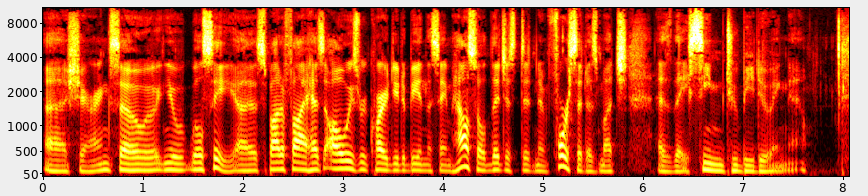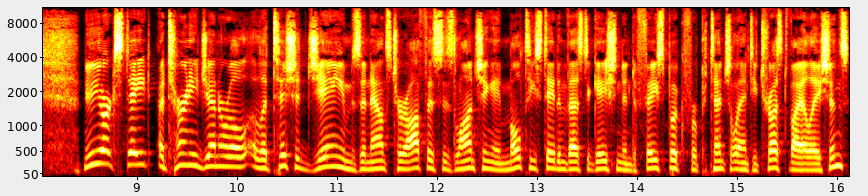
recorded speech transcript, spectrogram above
uh, sharing. So you we'll see. Uh, Spotify has always required you to be in the same household. They just didn't enforce it as much as they seem to be doing now. New York State Attorney General Letitia James announced her office is launching a multi state investigation into Facebook for potential antitrust violations,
